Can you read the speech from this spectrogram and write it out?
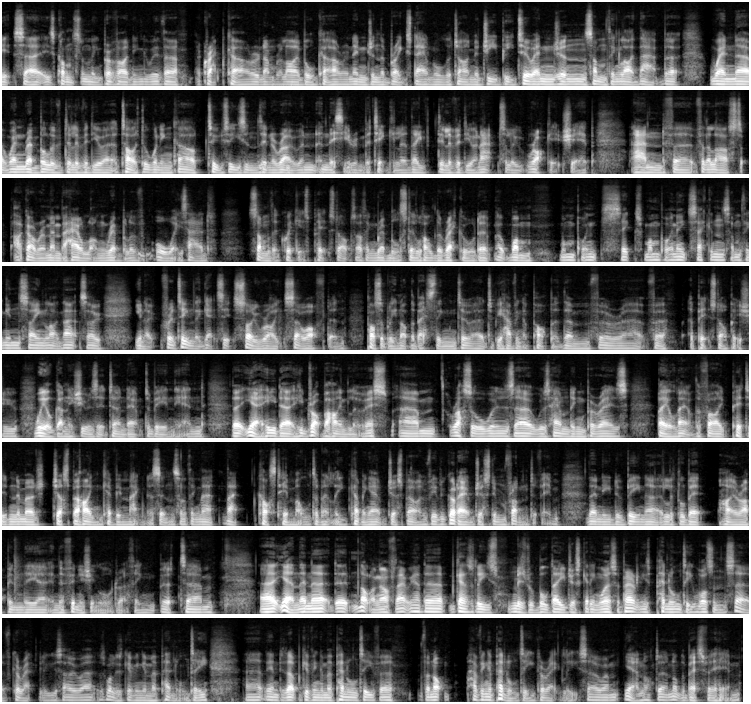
it's uh, it's constantly providing you with a, a crap car, an unreliable car, an engine that breaks down all the time, a GP2 engine, something like that. But when uh, when Red Bull have delivered you a title-winning car two seasons in a row, and, and this year in particular, they've delivered you an absolute rocket ship. And for, for the last, I can't remember how long, Red Bull have always had some of the quickest pit stops. I think Red Bull still hold the record at, at one 1.6, 1.8 seconds, something insane like that. So, you know, for a team that gets it so right so often, possibly not the best thing to uh, to be having a pop at them for uh, for a pit stop issue, wheel gun issue as it turned out to be in the end. But yeah, he'd uh, he dropped behind Lewis. Um, Russell was uh, was hounding Perez, bailed out of the fight, pitted and emerged just behind Kevin Magnussen. So I think that that cost him ultimately coming out just behind. If he'd have got out just in front of him, then he'd have been uh, a little bit higher up in the uh, in the finishing order, I think. But um, uh, yeah, and then uh, not long after that, we had uh, Gasly's miserable day just getting worse. Apparently, his penalty wasn't served correctly, so uh, as well as giving him a penalty, they ended up giving him a penalty for for not having a penalty correctly. So um, yeah, not not the best for him.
